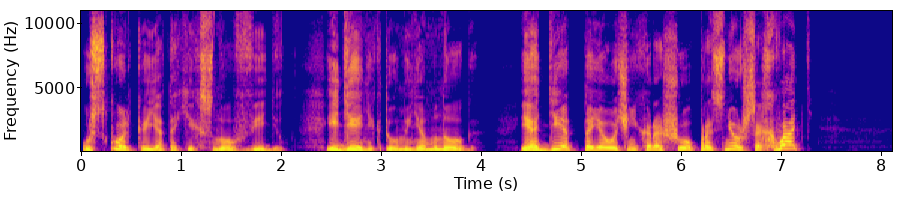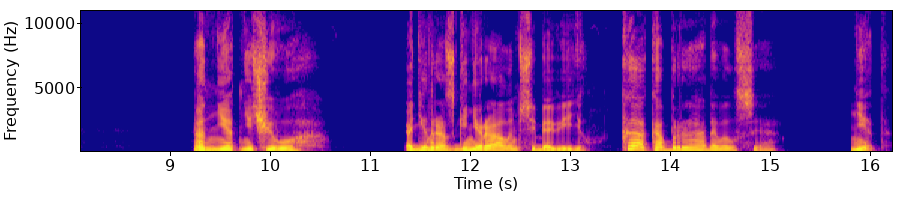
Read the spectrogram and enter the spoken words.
Уж сколько я таких снов видел. И денег-то у меня много. И одет-то я очень хорошо. Проснешься, хвать! А нет ничего. Один раз генералом себя видел. Как обрадовался! Нет,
